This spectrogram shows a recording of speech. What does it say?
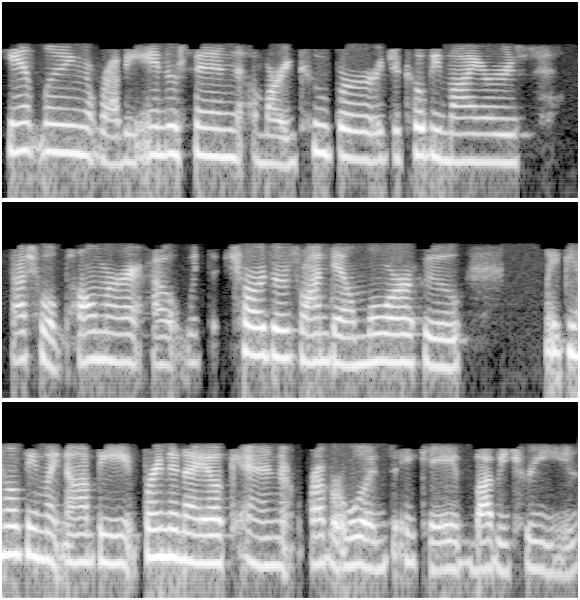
Scantling, Robbie Anderson, Amari Cooper, Jakobi Meyers, Joshua Palmer out with the Chargers, Rondale Moore, who might be healthy, might not be, Brandon Aiyuk, and Robert Woods, aka Bobby Trees.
